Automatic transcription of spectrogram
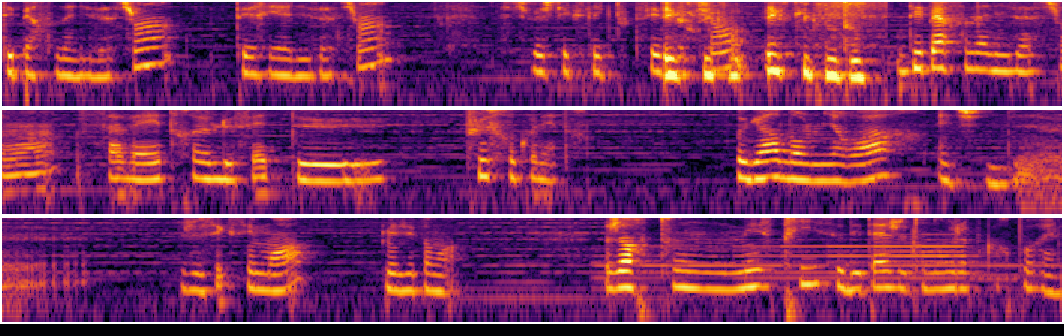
dépersonnalisation, déréalisation. Si tu veux, je t'explique toutes ces Explique- notions. Explique-nous tout. Dépersonnalisation, ça va être le fait de plus reconnaître. Regarde dans le miroir et tu te dis je sais que c'est moi, mais c'est pas moi. Genre ton esprit se détache de ton enveloppe corporelle.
